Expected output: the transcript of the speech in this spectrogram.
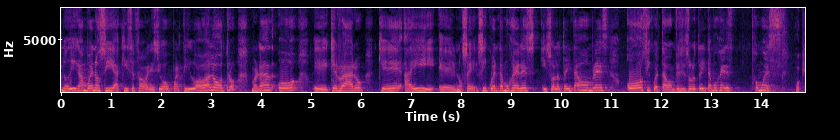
no digan, bueno, sí, aquí se favoreció a un partido o al otro, ¿verdad? O eh, qué raro que hay, eh, no sé, 50 mujeres y solo 30 hombres, o 50 hombres y solo 30 mujeres. ¿Cómo es? Ok.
